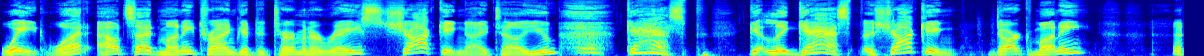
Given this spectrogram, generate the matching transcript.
Wait, what? Outside money trying to determine a race? Shocking, I tell you. gasp. Get like gasp. Shocking. Dark money? wow.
